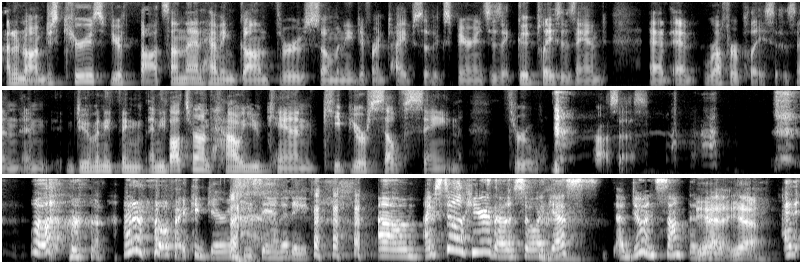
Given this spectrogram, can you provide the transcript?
i don't know i'm just curious of your thoughts on that having gone through so many different types of experiences at good places and at, at rougher places. And and do you have anything any thoughts around how you can keep yourself sane through the process? Well i don't know if i can guarantee sanity. Um, i'm still here though so i guess i'm doing something yeah right. yeah. I,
